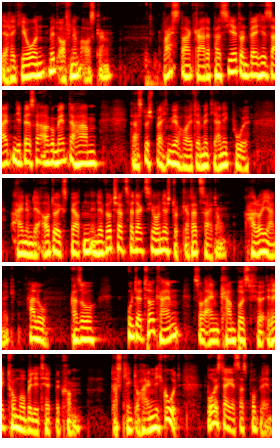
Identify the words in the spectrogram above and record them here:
der Region mit offenem Ausgang. Was da gerade passiert und welche Seiten die besseren Argumente haben, das besprechen wir heute mit Yannick Pohl, einem der Autoexperten in der Wirtschaftsredaktion der Stuttgarter Zeitung. Hallo Yannick. Hallo. Also Untertürkheim soll einen Campus für Elektromobilität bekommen. Das klingt doch eigentlich gut. Wo ist da jetzt das Problem?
